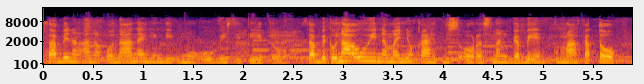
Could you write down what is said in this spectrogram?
Sabi ng anak ko, nanay, hindi umuwi si Tito. Sabi ko, nauwi naman yung kahit 10 oras ng gabi, kumakatok.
